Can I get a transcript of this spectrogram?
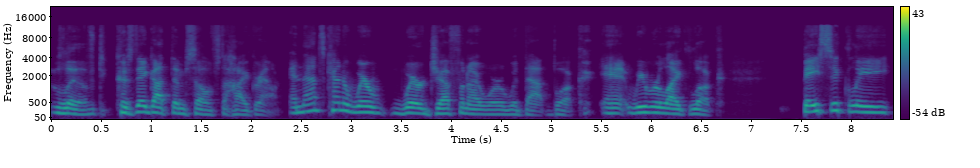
lived because they got themselves to high ground. And that's kind of where where Jeff and I were with that book. And we were like, look, basically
